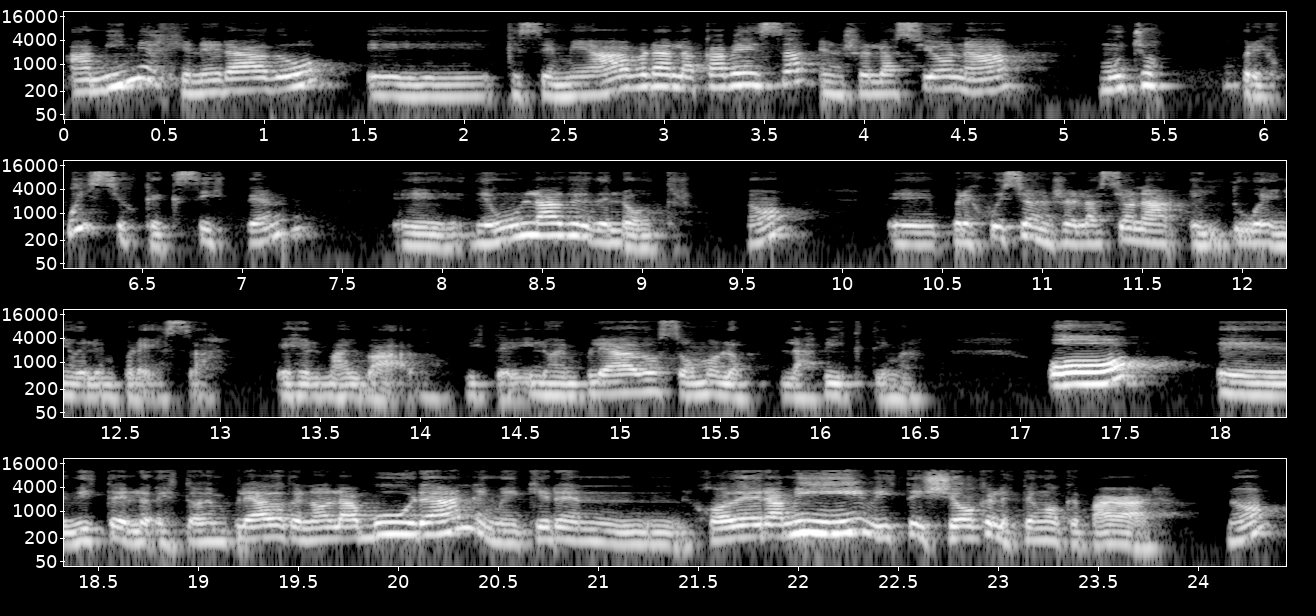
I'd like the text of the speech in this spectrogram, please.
a mí me ha generado eh, que se me abra la cabeza en relación a muchos prejuicios que existen eh, de un lado y del otro, ¿no? Eh, prejuicios en relación a el dueño de la empresa, es el malvado, ¿viste? Y los empleados somos las víctimas. O viste, estos empleados que no laburan y me quieren joder a mí, viste, y yo que les tengo que pagar, ¿no?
